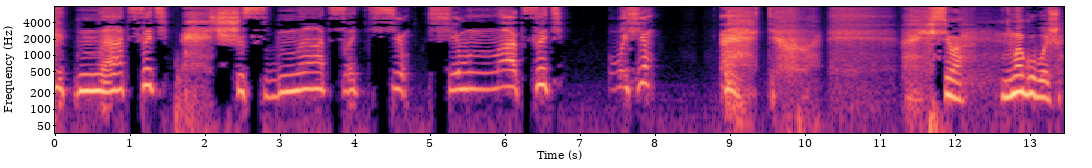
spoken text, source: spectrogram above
Пятнадцать, шестнадцать, сем, семнадцать, восемь... Все, не могу больше.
